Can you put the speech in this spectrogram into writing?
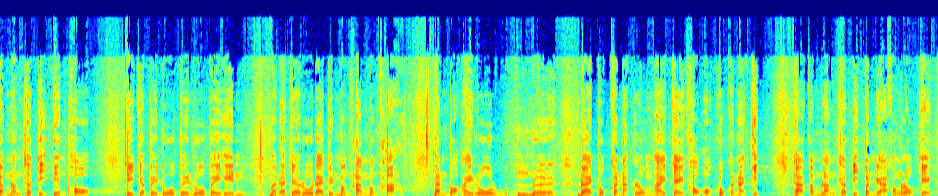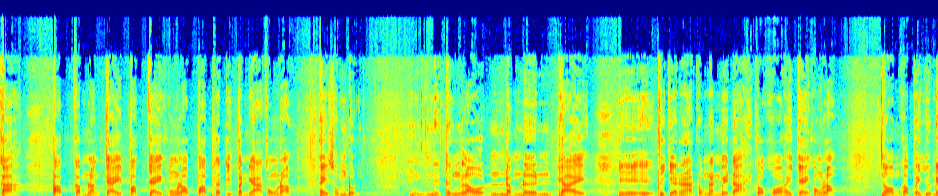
กำลังสติเพียงพอ ที่จะไปดูไปรู้ไปเห็น มันอาจจะรู้ได้เป็นบางครั้งบางคราว ท่านบอกให้รู้ได้ทุกขณะลมหายใจเข้าออกทุกขณะจิต ถ้ากำลังสติปัญญาของเราแก่กล้า ปรับกำลังใจปรับใจของเราปรับสติปัญญาของเราให้สมดุล ถึงเราดำเนินใช้พิจารณาตรงนั้นไม่ได้ ก็ขอให้ใจของเรา น้อมเข้าไปอยู่ใน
